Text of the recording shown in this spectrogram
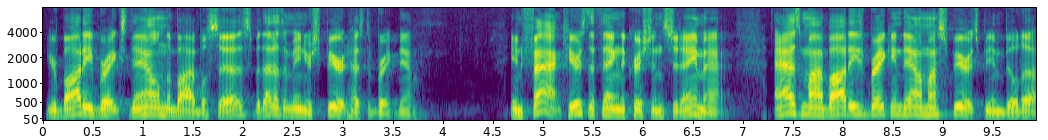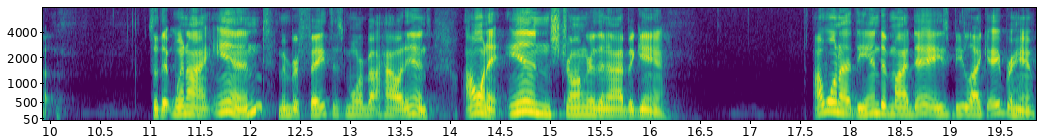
your body breaks down, the Bible says, but that doesn't mean your spirit has to break down. In fact, here's the thing the Christians should aim at. As my body's breaking down, my spirit's being built up. So that when I end, remember, faith is more about how it ends. I want to end stronger than I began. I want to, at the end of my days, be like Abraham,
